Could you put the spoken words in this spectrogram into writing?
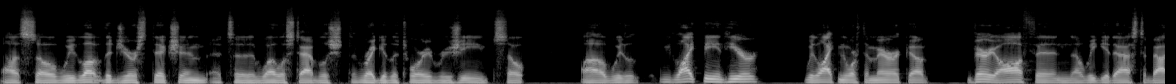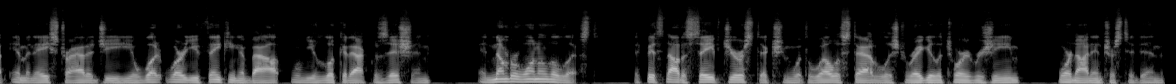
Uh, so we love the jurisdiction. It's a well-established regulatory regime. So uh, we we like being here. We like North America very often uh, we get asked about M&A strategy. You know, what, what are you thinking about when you look at acquisition? And number one on the list, if it's not a safe jurisdiction with a well-established regulatory regime, we're not interested in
